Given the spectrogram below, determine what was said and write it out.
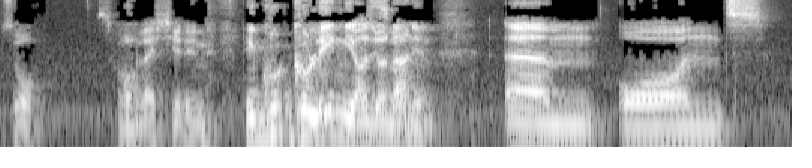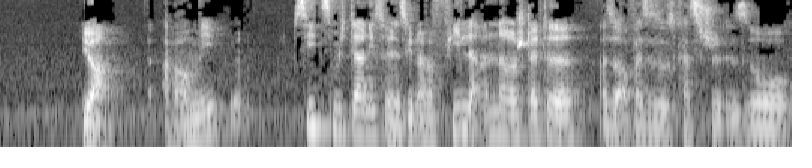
So. So. Vielleicht hier den, den guten Kollegen hier aus Jordanien. So. Ähm, und ja, aber irgendwie zieht es mich da nicht so hin. Es gibt einfach viele andere Städte, also auch weißt du, so klassische, so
